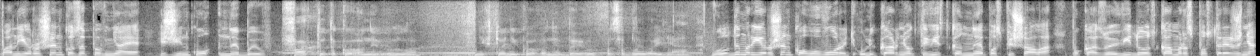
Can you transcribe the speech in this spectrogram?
Пан Ярошенко запевняє, жінку не бив. Факту такого не було. Ніхто нікого не бив, особливо я. Володимир Ярошенко говорить, у лікарню активістка не поспішала. Показує відео з камер спостереження,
